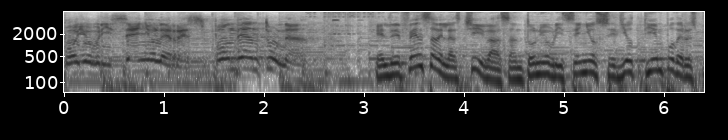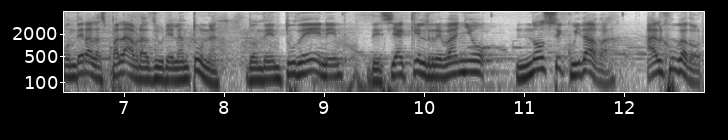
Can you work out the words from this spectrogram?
Pollo Briseño le responde a Antuna. El defensa de las Chivas, Antonio Briseño, se dio tiempo de responder a las palabras de Uriel Antuna, donde en TUDN decía que el rebaño no se cuidaba al jugador.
